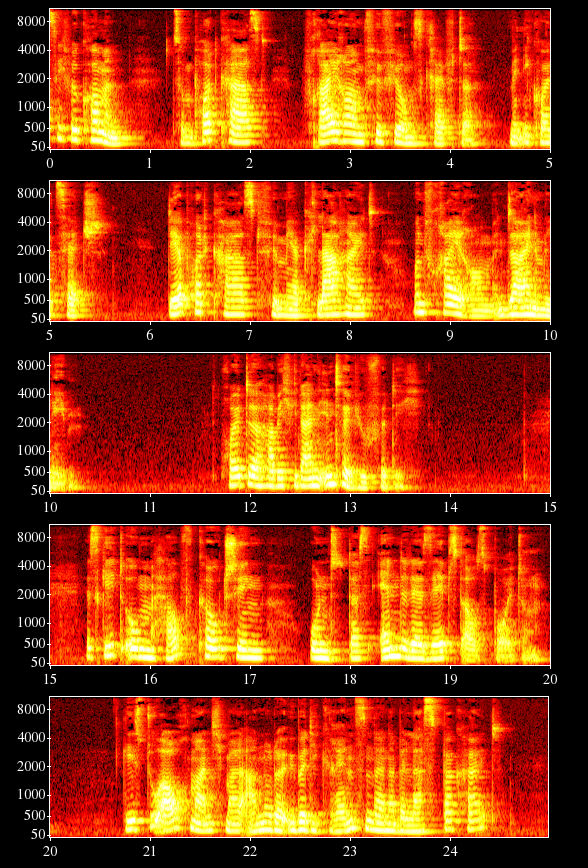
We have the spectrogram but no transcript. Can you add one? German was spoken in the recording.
Herzlich willkommen zum Podcast Freiraum für Führungskräfte mit Nicole Zetsch. Der Podcast für mehr Klarheit und Freiraum in deinem Leben. Heute habe ich wieder ein Interview für dich. Es geht um Health Coaching und das Ende der Selbstausbeutung. Gehst du auch manchmal an oder über die Grenzen deiner Belastbarkeit?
